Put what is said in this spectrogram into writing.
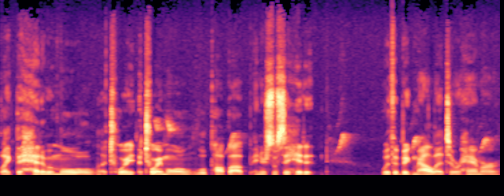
like the head of a mole, a toy, a toy mole will pop up, and you're supposed to hit it with a big mallet or hammer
